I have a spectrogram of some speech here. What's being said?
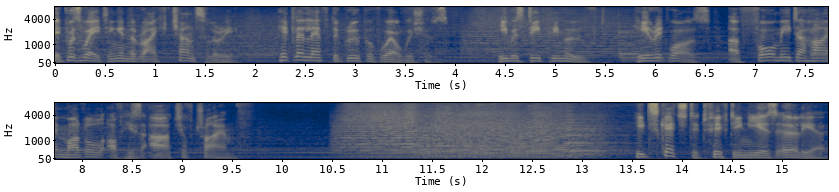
It was waiting in the Reich Chancellery. Hitler left a group of well-wishers. He was deeply moved. Here it was, a four-meter-high model of his Arch of Triumph. He'd sketched it 15 years earlier,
